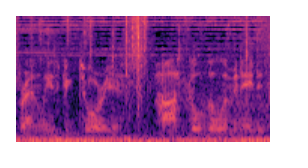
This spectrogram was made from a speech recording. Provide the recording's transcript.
Friendly's victorious. Hostiles eliminated.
